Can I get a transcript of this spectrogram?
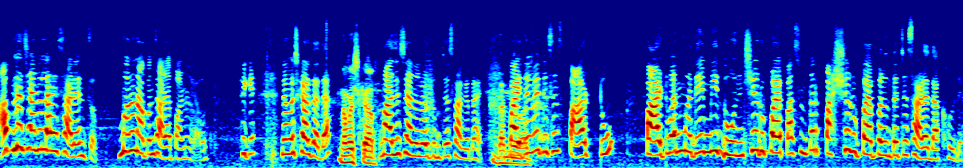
आपलं चॅनल आहे साड्यांचं. म्हणून आपण साड्या पाहणार आहोत. ठीक आहे? नमस्कार दादा. नमस्कार. माझ्या चॅनलवर तुमचे स्वागत आहे. By the way this is part two part वनमध्ये मी दोनशे रुपयापासून तर पाचशे रुपयापर्यंतच्या साड्या दाखवल्या.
